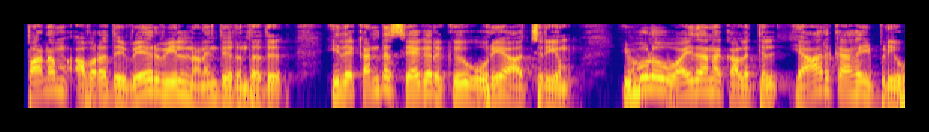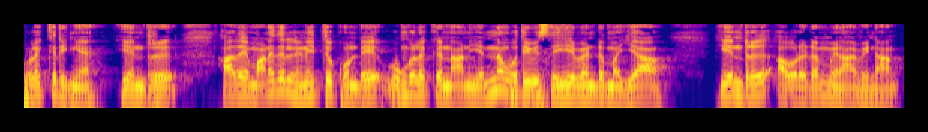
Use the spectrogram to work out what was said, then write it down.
பணம் அவரது வேர்வியில் நனைந்து இருந்தது இதை கண்ட சேகருக்கு ஒரே ஆச்சரியம். இவ்வளவு வயதான காலத்தில் யாருக்காக இப்படி உழைக்கிறீங்க? என்று அதை மனதில் நினைத்து கொண்டே உங்களுக்கு நான் என்ன உதவி செய்ய வேண்டும் ஐயா? என்று அவரிடம் வினாவினான்.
